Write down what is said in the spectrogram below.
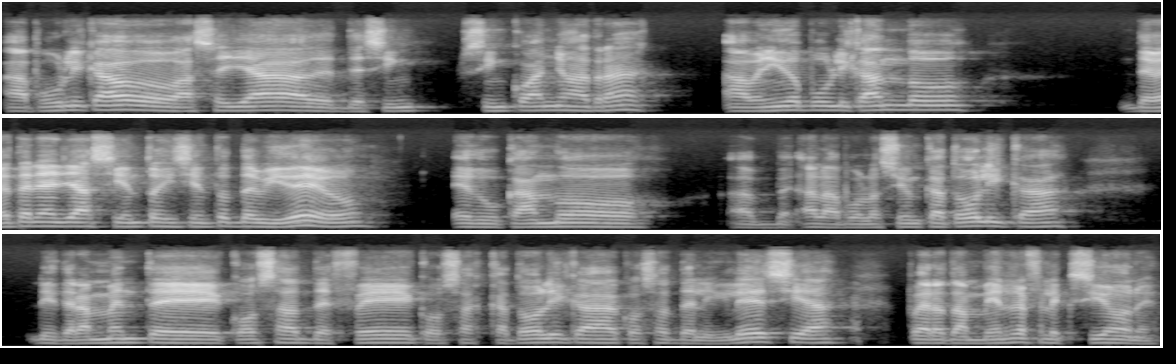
ha publicado hace ya desde cinco, años atrás, ha venido publicando, debe tener ya cientos y cientos de videos educando a, la población católica, literalmente cosas de fe, cosas católicas, cosas de la iglesia, pero también reflexiones.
